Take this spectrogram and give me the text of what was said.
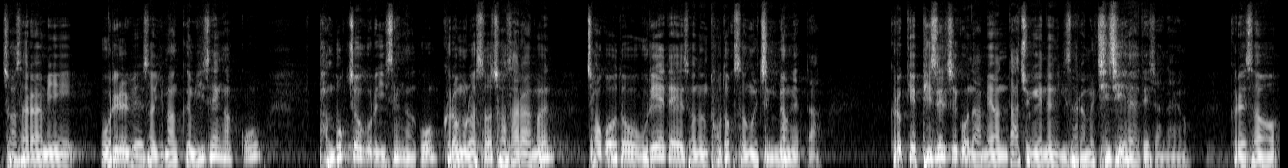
저 사람이 우리를 위해서 이만큼 희생하고 반복적으로 희생하고 그럼으로써 저 사람은 적어도 우리에 대해서는 도덕성을 증명했다. 그렇게 빚을 지고 나면 나중에는 이 사람을 지지해야 되잖아요. 그래서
